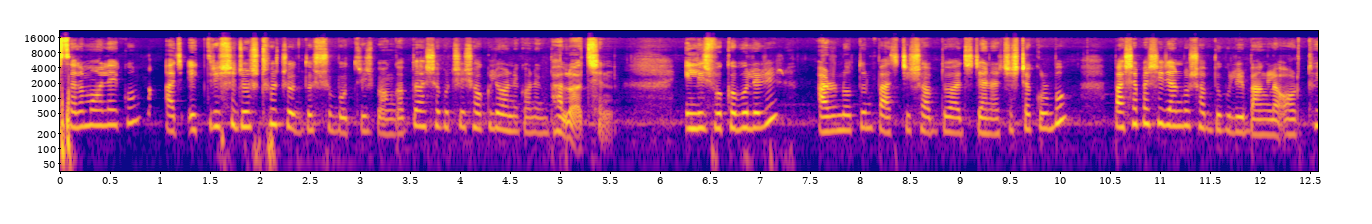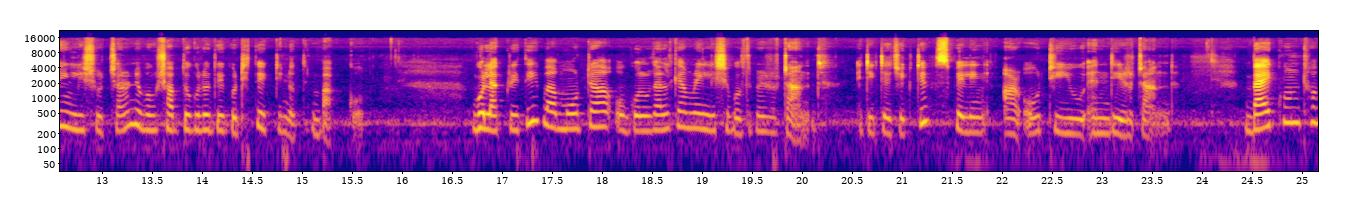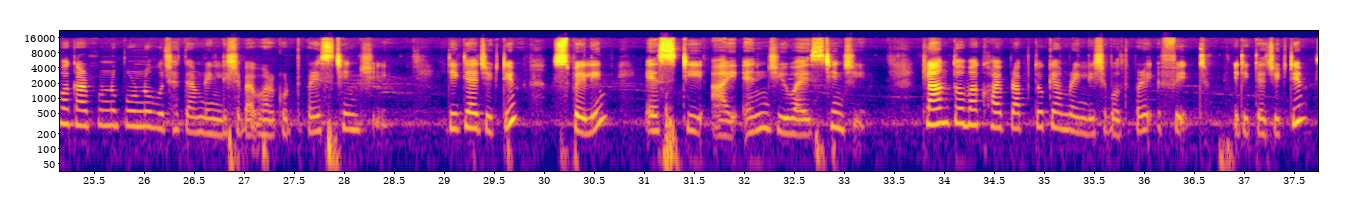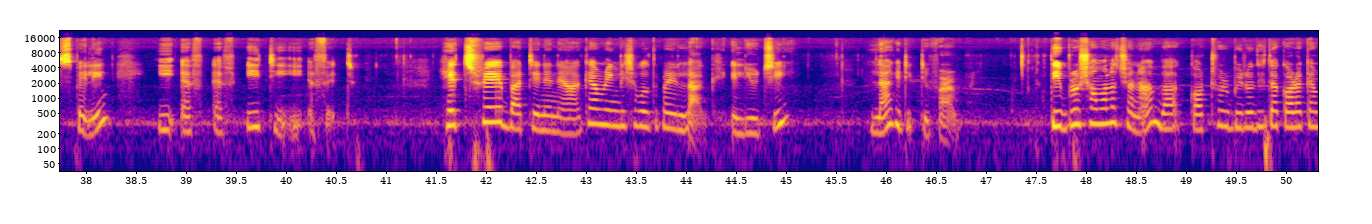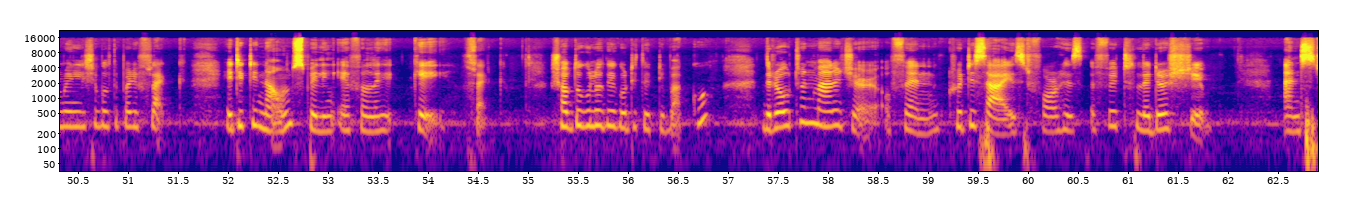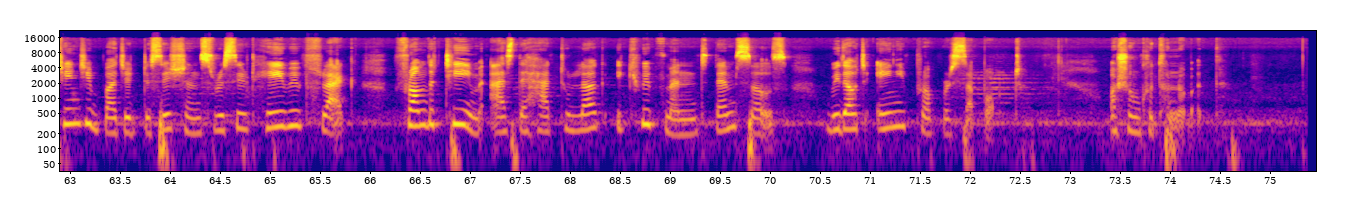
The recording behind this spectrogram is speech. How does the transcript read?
আসসালামু আলাইকুম। আজ একত্রিশে জ্যৈষ্ঠ চোদ্দোশো বত্রিশ বঙ্গাব্দ। আশা করছি সকলে অনেক অনেক ভালো আছেন। ইংলিশ ভোকাবুলারির আরও নতুন পাঁচটি শব্দ আজ জানার চেষ্টা করব। পাশাপাশি জানব শব্দগুলির বাংলা অর্থ, ইংলিশ উচ্চারণ এবং শব্দগুলো দিয়ে গঠিত একটি নতুন বাক্য। গোলাকৃতি বা মোটা ও গোলগালকে আমরা ইংলিশে বলতে পারি রোটান্ড এটি একটি adjective spelling R O T U N D rotund ব্যয়কুণ্ঠ বা কার্পণ্যপূর্ণ বোঝাতে আমরা ইংলিশে ব্যবহার করতে পারি স্টিনচি একটি adjective spelling S T I N G Y stingy ক্লান্ত বা ক্ষয়প্রাপ্তকে আমরা ইংলিশে বলতে পারি ফিট এটি একটি adjective spelling E F F E T E effete হেছড়ে বা টেনে নেওয়াকে আমরা ইংলিশে বলতে পারি লাগ এল ইউজি লাগ এটি একটি ভার্ব। তীব্র সমালোচনা বা কঠোর বিরোধিতা করাকে আমরা ইংলিশে বলতে পারি ফ্ল্যাক এটি একটি noun spelling F L K flak শব্দগুলো দিয়ে গঠিত একটি বাক্য the rotund manager often criticised for his effete leadership and stingy budget decisions received heavy flack from the team as they had to lug equipment themselves without any proper support অসংখ্য ধন্যবাদ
